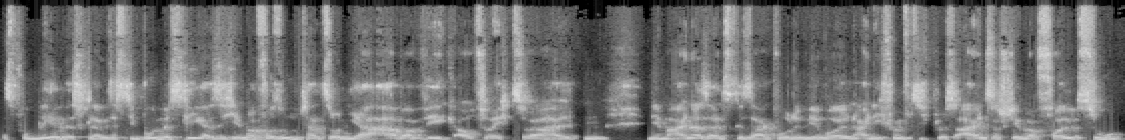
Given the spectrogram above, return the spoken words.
Das Problem ist, glaube ich, dass die Bundesliga sich immer versucht hat, so einen Ja-Aber-Weg aufrechtzuerhalten, in dem einerseits gesagt wurde, wir wollen eigentlich 50 plus 1, da stehen wir voll zu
